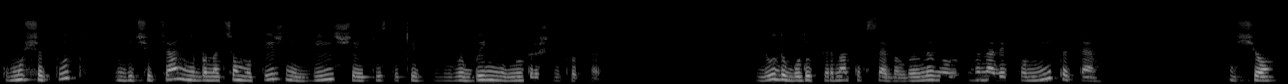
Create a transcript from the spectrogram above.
Тому що тут відчуття, ніби на цьому тижні більше якісь такі глибинні внутрішні процеси люди будуть пірнати в себе. Ви, ви навіть помітите, що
